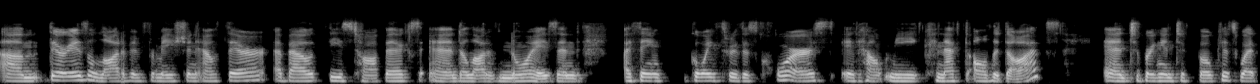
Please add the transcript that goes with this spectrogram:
Um, there is a lot of information out there about these topics and a lot of noise. And I think going through this course, it helped me connect all the dots and to bring into focus what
